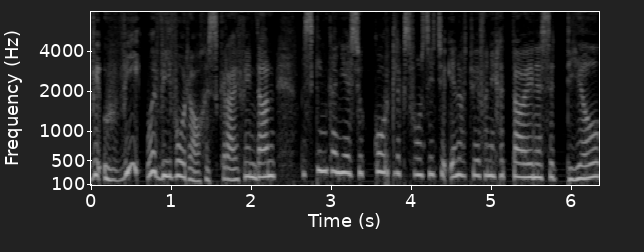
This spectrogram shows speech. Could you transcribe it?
Wie, wie oor wie word daar geskryf en dan miskien kan jy so kortliks vir ons net so een of twee van die getuienisse deel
